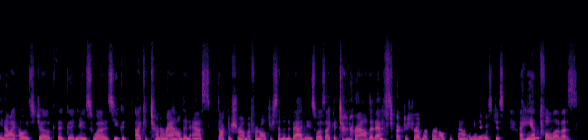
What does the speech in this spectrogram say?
you know, I always joke. The good news was you could I could turn around and ask Dr. Shroma for an ultrasound, and the bad news was I could turn around and ask Dr. Shroma for an ultrasound. I mean, there was just a handful of us.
